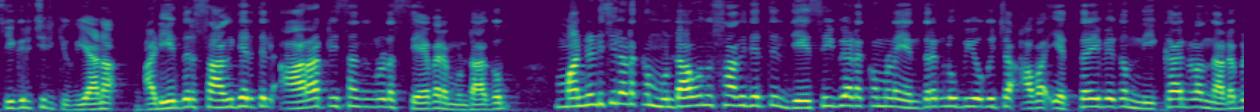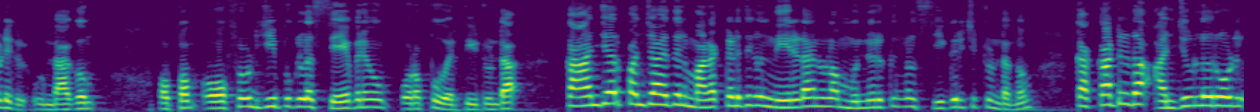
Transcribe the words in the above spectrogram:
സ്വീകരിച്ചിരിക്കുകയാണ്. അടിയന്തര സാഹചര്യത്തിൽ ആർ ആർ ടി സംഘങ്ങളുടെ സേവനമുണ്ടാകും. മണ്ണിടിച്ചിലടക്കം ഉണ്ടാകുന്ന സാഹചര്യത്തിൽ ജെ സി ബി അടക്കമുള്ള യന്ത്രങ്ങൾ ഉപയോഗിച്ച് അവ എത്രയും വേഗം നീക്കാനുള്ള നടപടികൾ ഉണ്ടാകും. ഒപ്പം ഓഫ് റോഡ് ജീപ്പുകളുടെ സേവനവും ഉറപ്പുവരുത്തിയിട്ടുണ്ട്. കാഞ്ചാർ പഞ്ചായത്തിൽ മഴക്കെടുതികൾ നേരിടാനുള്ള മുന്നൊരുക്കങ്ങൾ സ്വീകരിച്ചിട്ടുണ്ടെന്നും കക്കാട്ടിട അഞ്ചുള്ളി റോഡിൽ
